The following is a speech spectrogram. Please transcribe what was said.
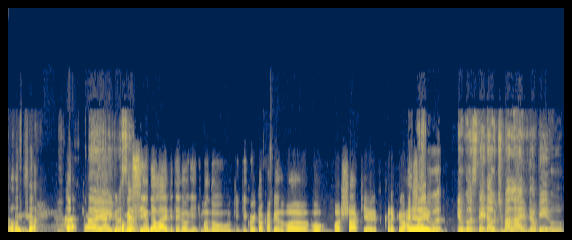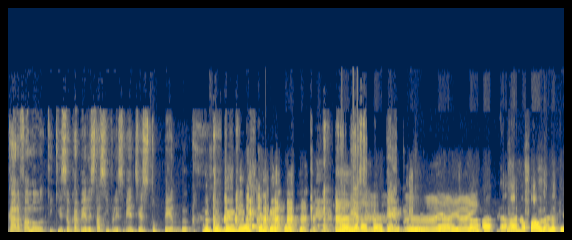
Nossa. Ai, ai, no comecinho da live teve alguém que mandou o que cortar o cabelo. Vou, vou, vou achar aqui. O cara criou a hashtag. Ah, eu gostei da última live. Alguém, o cara falou que, que seu cabelo está simplesmente estupendo. Estupendo. ai, ai, ai. A, a, Ana Paula é a que,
